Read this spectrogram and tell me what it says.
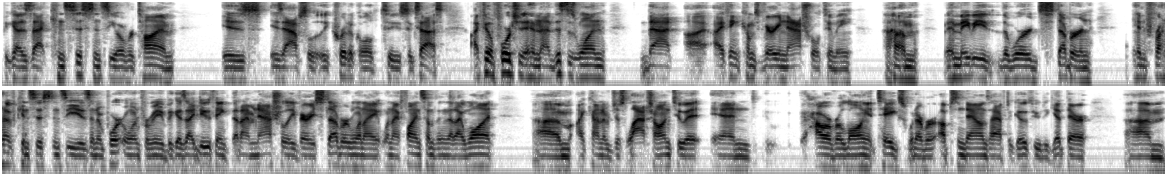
Because that consistency over time is is absolutely critical to success. I feel fortunate in that this is one that i, I think comes very natural to me. Um, and maybe the word stubborn in front of consistency is an important one for me because I do think that I'm naturally very stubborn when I when I find something that I want. Um, I kind of just latch onto it, and however long it takes, whatever ups and downs I have to go through to get there, um,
